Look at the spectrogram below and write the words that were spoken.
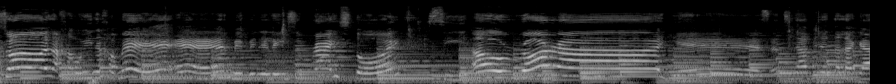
So, nakauwi na kami and may biniling surprise toy si Aurora! Yes! At sinabi niya talaga,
